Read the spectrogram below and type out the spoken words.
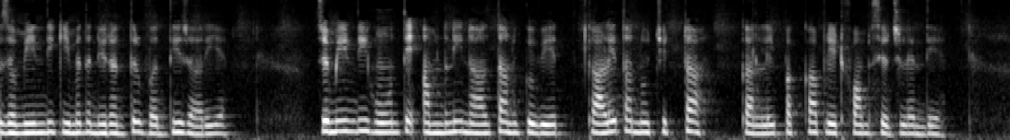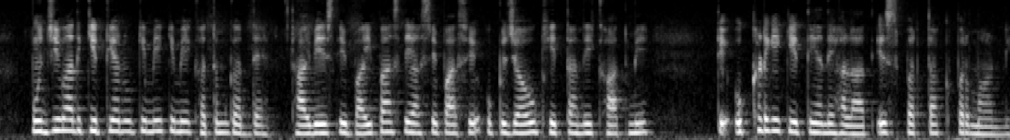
ਜ਼ਮੀਨ ਦੀ ਕੀਮਤ ਨਿਰੰਤਰ ਵੱਧਦੀ ਜਾ ਰਹੀ ਹੈ। ਜ਼ਮੀਨ ਦੀ ਹੋਣ ਤੇ ਆਮਦਨੀ ਨਾਲ ਧਨ ਕੁਵੇਤ, ਕਾਲੇ ਧਨ ਨੂੰ ਚਿੱਟਾ ਕਰਨ ਲਈ ਪੱਕਾ ਪਲੇਟਫਾਰਮ ਸਿਰਜ ਲੈਂਦੇ ਹੈ ਪੂੰਜੀਵਾਦ ਕੀਤਿਆਂ ਨੂੰ ਕਿਵੇਂ ਕਿਵੇਂ ਖਤਮ ਕਰਦਾ ਹੈ? ਹਾਈਵੇਜ਼ ਤੇ ਬਾਈਪਾਸ ਦੇ ਆਸੇ-ਪਾਸੇ ਉਪਜਾਊ ਖੇਤਾਂ ਦੇ ਖਾਤਮੇ ਤੇ ਉਖੜ ਕੇ ਕੀਤਿਆਂ ਦੇ ਹਾਲਾਤ ਇਸ ਪ੍ਰਤੱਖ ਪ੍ਰਮਾਣ ਨੇ।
